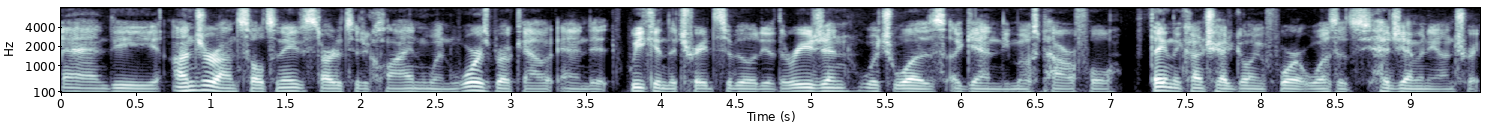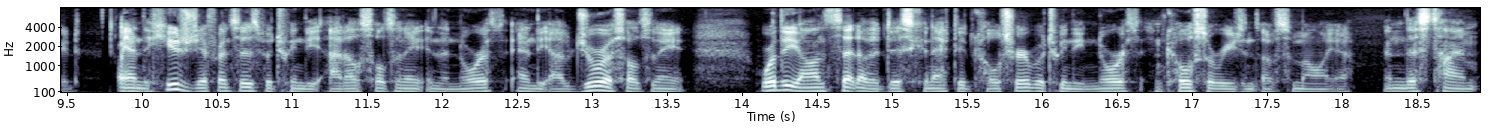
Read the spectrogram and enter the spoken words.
and the Anjuran Sultanate started to decline when wars broke out, and it weakened the trade stability of the region, which was again the most powerful thing the country had going for it was its hegemony on trade. And the huge differences between the Adal Sultanate in the north and the Anjuran Sultanate were the onset of a disconnected culture between the north and coastal regions of Somalia. And this time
